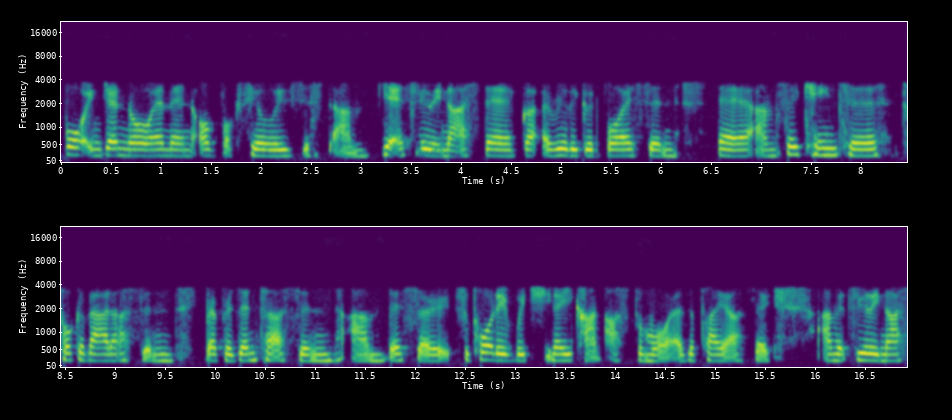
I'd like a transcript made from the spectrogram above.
sport in general. And then of Box Hill is just um, yeah, it's really nice. They've got a really good voice, and they're um, so keen to talk about us and represent us, and um, they're so supportive, which you know you can't ask for more as a player. So um, it's really nice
